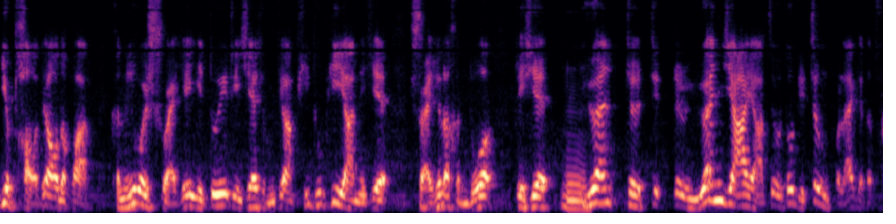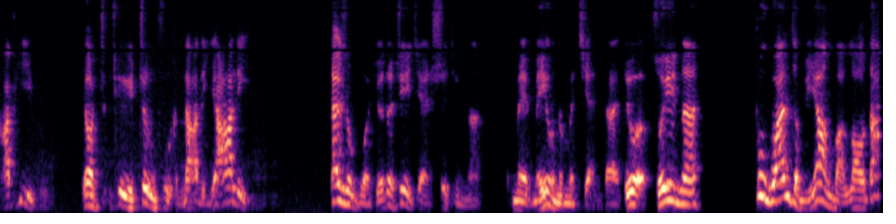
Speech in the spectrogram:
一跑掉的话，可能就会甩下一堆这些什么像 P to P 啊那些，甩下了很多这些冤，这这这冤家呀，最后都得政府来给他擦屁股，要给政府很大的压力。但是我觉得这件事情呢，没没有那么简单，对吧？所以呢，不管怎么样吧，老大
